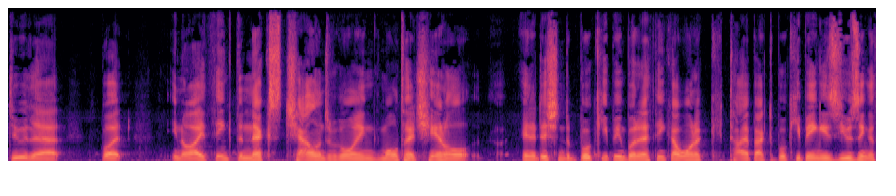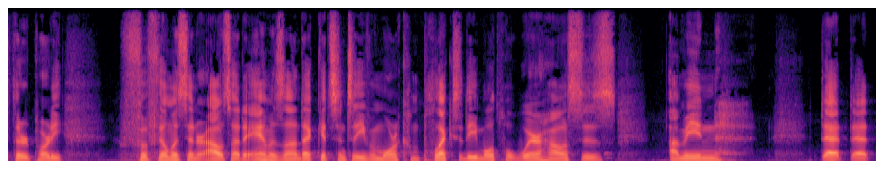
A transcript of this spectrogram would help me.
do that? But you know, I think the next challenge of going multi-channel, in addition to bookkeeping, but I think I want to tie it back to bookkeeping, is using a third-party fulfillment center outside of Amazon, that gets into even more complexity, multiple warehouses. I mean, that that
